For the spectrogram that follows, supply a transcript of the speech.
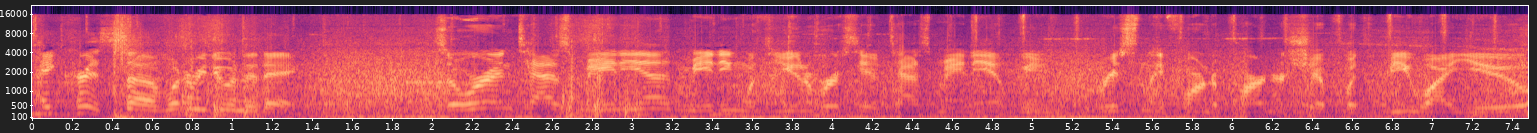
Hey Chris, uh, what are we doing today? So we're in Tasmania, meeting with the University of Tasmania. We recently formed a partnership with BYU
